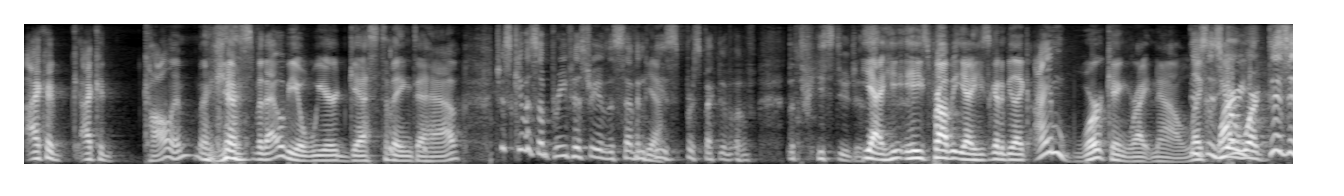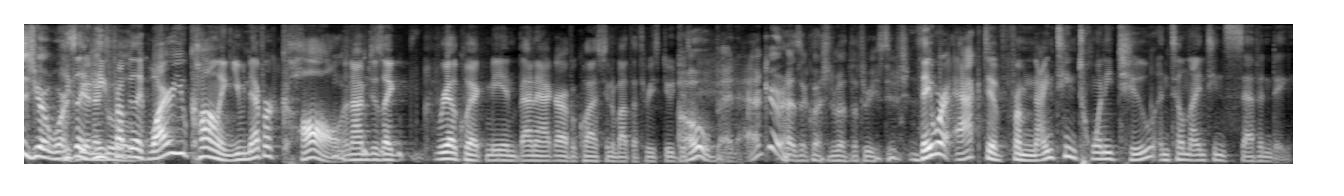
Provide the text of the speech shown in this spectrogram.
I could I could call him, I guess, but that would be a weird guest thing to have. Just give us a brief history of the 70s perspective of the Three Stooges. Yeah, he, he's probably yeah he's gonna be like, I'm working right now. This like, is your you- work. This is your work. He's like, he's probably like, why are you calling? You never call. And I'm just like, real quick, me and Ben Acker have a question about the Three Stooges. Oh, Ben Acker has a question about the Three Stooges. They were active from 1922 until 1970.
